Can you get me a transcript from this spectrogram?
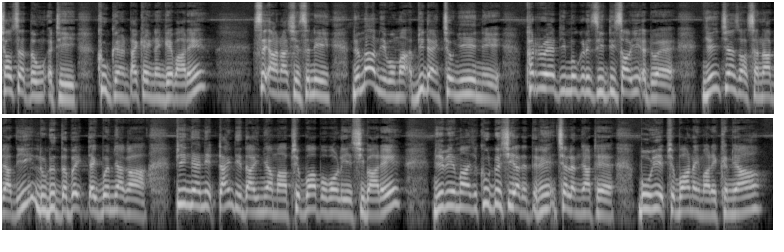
63ဦးအထိခုခံတိုက်ခိုက်နိုင်ခဲ့ပါတယ်။စစ်အာဏာရှင်စနစ်မြမမြေပေါ်မှာအပြစ်တိုင်ချုပ်ငြိရေးနှင့်ဖက်ဒရယ်ဒီမိုကရေစီတည်ဆောက်ရေးအတွက်ငြိမ်းချမ်းစွာဆန္ဒပြသည့်လူထုတပိတ်တိုက်ပွဲများကပြည်내နှင့်တိုင်းဒေသကြီးများမှာဖြစ်ပွားပေါ်ပေါက်လျက်ရှိပါတယ်။မြေပြင်မှာယခုတွေ့ရှိရတဲ့သတင်းအချက်အလက်များထက်ပို၍ဖြစ်ပွားနိုင်ပါတယ်ခင်ဗျာ။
